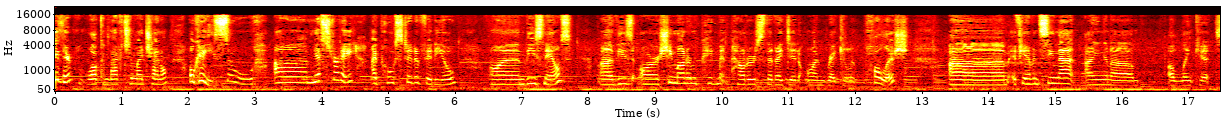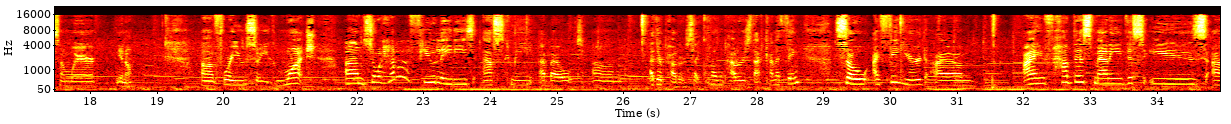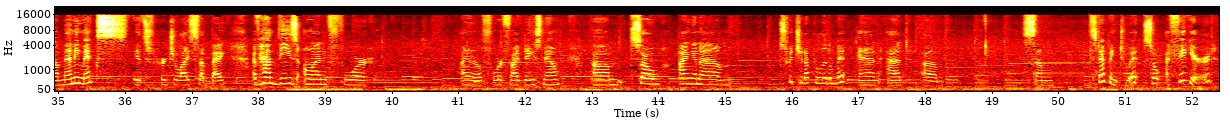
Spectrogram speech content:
Hey there, welcome back to my channel. Okay, so um, yesterday I posted a video on these nails. Uh, these are SheModern pigment powders that I did on regular polish. Um, if you haven't seen that, I'm gonna I'll link it somewhere, you know, uh, for you so you can watch. Um, so I had a few ladies ask me about um, other powders, like chrome powders, that kind of thing. So I figured um, I've had this mani. This is uh, Mani Mix. It's her July sub bag. I've had these on for, I don't know, four or five days now. Um, so I'm going to um, switch it up a little bit and add um, some stamping to it. So I figured,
